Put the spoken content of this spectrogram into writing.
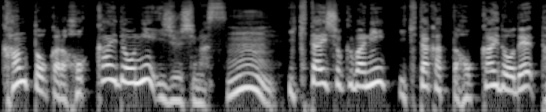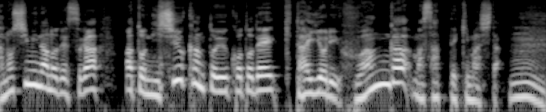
関東から北海道に移住します。うん。行きたい職場に行きたかった北海道で楽しみなのですがあと2週間ということで期待より不安が勝ってきました。うん。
